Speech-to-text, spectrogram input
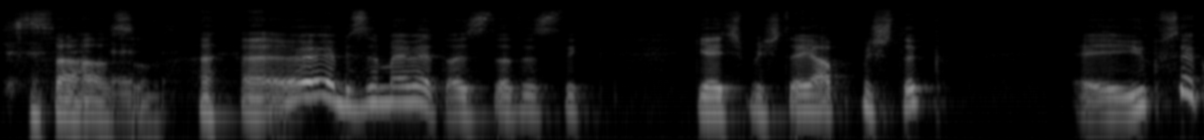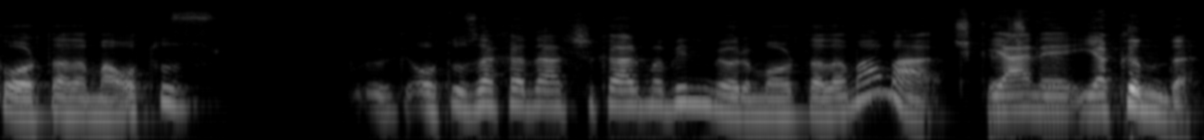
Sağ olsun. Öyle bizim evet istatistik geçmişte yapmıştık. Eee, yüksek ortalama 30 ııı, 30'a kadar çıkar mı bilmiyorum ortalama ama Çıkıyor, yani çıkıyor. yakındı.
